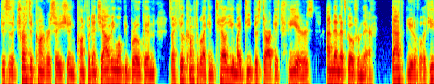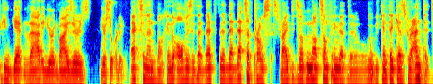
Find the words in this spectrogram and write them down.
this is a trusted conversation, confidentiality won't be broken, so I feel comfortable. I can tell you my deepest, darkest fears, and then let's go from there. That's beautiful. If you can get that in your advisors you're sorted. Excellent, Mark. And obviously, that, that, that that's a process, right? It's not, not something that uh, we can take as granted.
